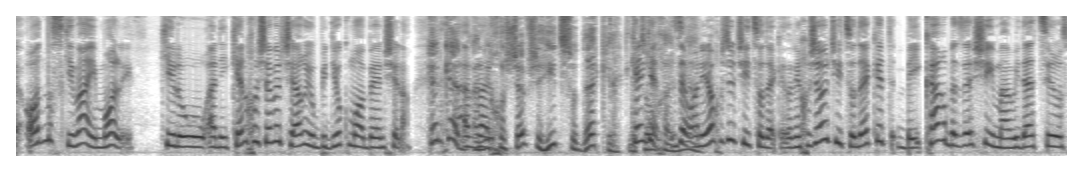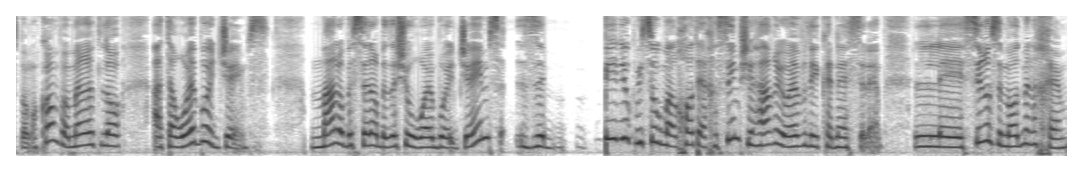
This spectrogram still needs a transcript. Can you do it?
מאוד מסכימה עם מולי. כאילו, אני כן חושבת שארי הוא בדיוק כמו הבן שלה. כן כן אבל- אני חושב שהיא צודקת כן, כן, לצורך העניין. זהו, אני לא חושבת שהיא צודקת. אני חושבת שהיא צודקת בעיקר בזה שהיא מעמידה את סיריוס במקום ואומרת לו, אתה רואה בו את ג'יימס. מה לא בסדר בזה שהוא רואה בו את ג'יימס? זה בדיוק מסוג מערכות היחסים שהארי אוהב להיכנס אליהם. לסיריוס זה מאוד מנחם,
